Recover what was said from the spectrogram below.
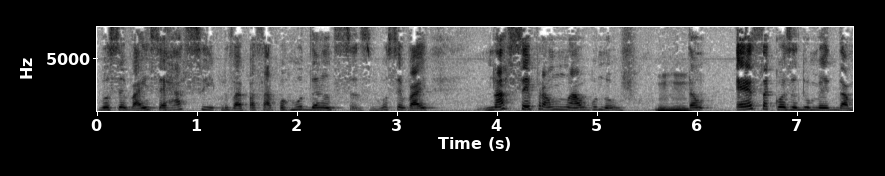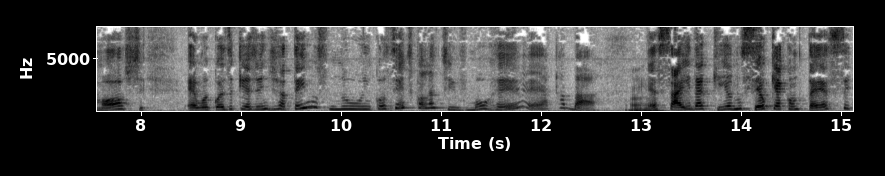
você vai encerrar ciclos, vai passar por mudanças, você vai nascer para um algo novo. Uhum. Então, essa coisa do medo da morte é uma coisa que a gente já tem no, no inconsciente coletivo. Morrer é acabar. Uhum. É sair daqui, eu não sei o que acontece,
